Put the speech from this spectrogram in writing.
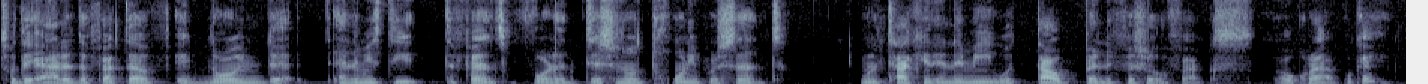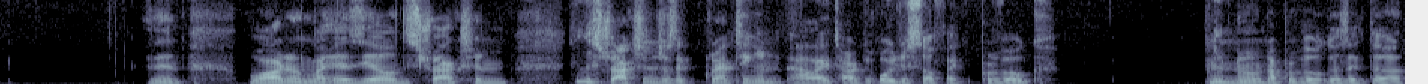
So they added the effect of ignoring the enemy's de defense for an additional 20% when attacking an enemy without beneficial effects. Oh crap, okay. And then Water and Light Ezio, Distraction. I think Distraction is just like granting an ally target or yourself like provoke. No, no, not provoke. It's like the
